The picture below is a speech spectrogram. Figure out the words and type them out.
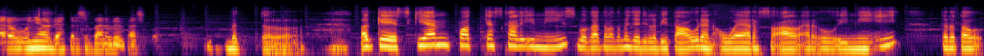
RUU-nya udah tersebar bebas kok. Betul. Oke, sekian podcast kali ini. Semoga teman-teman jadi lebih tahu dan aware soal RU ini. Terutama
